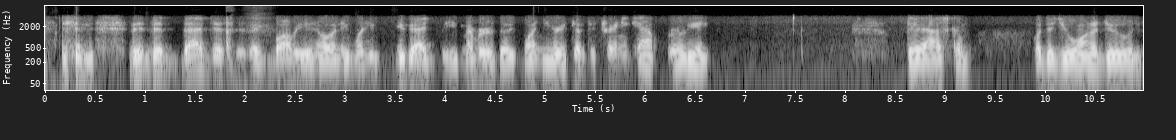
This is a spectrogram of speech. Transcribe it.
and that, that just like Bobby, you know, and he, when he, you guys, you remember the one year he came to training camp early, and they asked him, "What did you want to do, and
